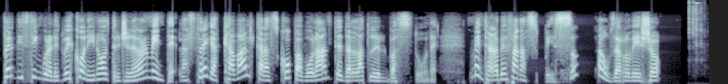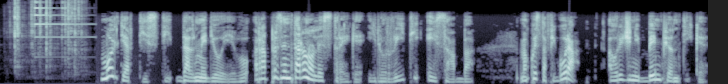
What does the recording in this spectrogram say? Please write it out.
Per distinguere le due icone, inoltre, generalmente la strega cavalca la scopa volante dal lato del bastone, mentre la befana spesso la usa al rovescio. Molti artisti dal Medioevo rappresentarono le streghe, i lorriti e i sabba, ma questa figura ha origini ben più antiche.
